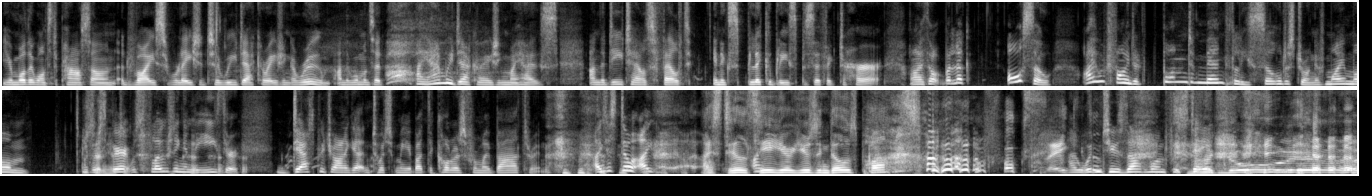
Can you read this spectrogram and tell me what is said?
your mother wants to pass on advice related to redecorating a room." And the woman said, "Oh, "I am redecorating my house," and the details felt inexplicably specific to her. And I thought, but look, also, I would find it fundamentally soul destroying if my mum. If her spirit was floating in the ether, desperately trying to get in touch with me about the colours for my bathroom, I just don't. I I still see you're using those pots. Fuck's sake. I wouldn't use that one for steak. Magnolia.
